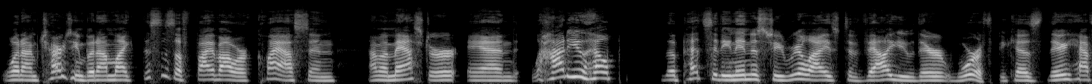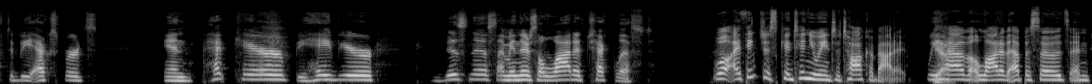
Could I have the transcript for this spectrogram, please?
what I'm charging, but I'm like, this is a five hour class and I'm a master. And how do you help the pet sitting industry realize to value their worth? Because they have to be experts in pet care, behavior, business. I mean, there's a lot of checklist. Well, I think just continuing to talk about it. We yeah. have a lot of episodes and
